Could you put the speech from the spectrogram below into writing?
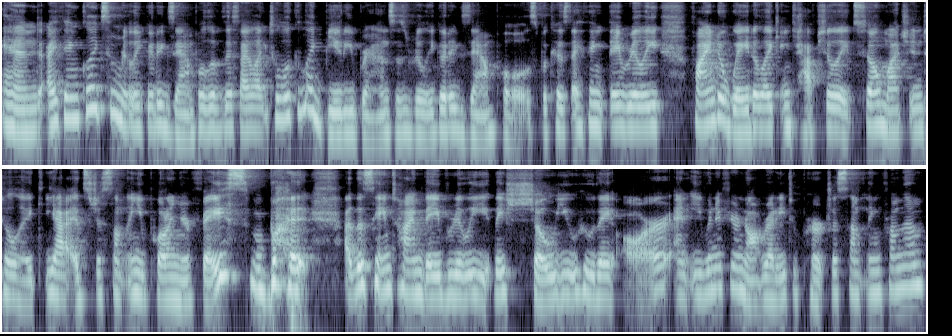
and I think like some really good examples of this, I like to look at like beauty brands as really good examples because I think they really find a way to like encapsulate so much into like, yeah, it's just something you put on your face, but at the same time, they really they show you who they are. And even if you're not ready to purchase something from them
